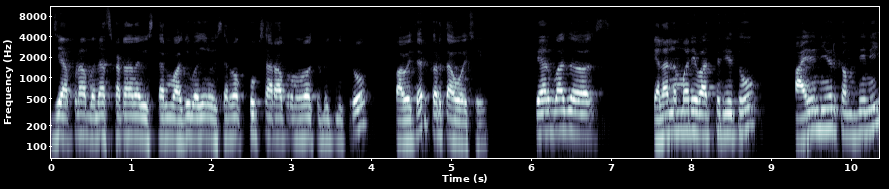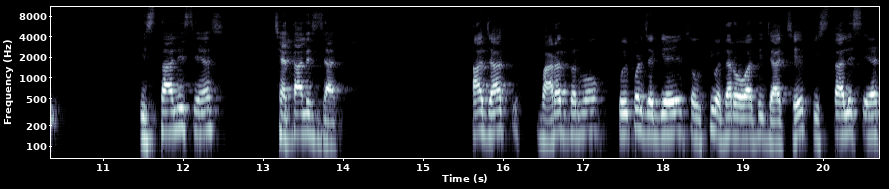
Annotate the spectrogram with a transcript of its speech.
જે આપણા બનાસકાંઠાના વિસ્તારમાં, આજુબાજુના વિસ્તારમાં ખૂબ સારા પ્રમાણમાં ખેડૂત મિત્રો વાવેતર કરતા હોય છે. ત્યારબાદ પહેલા નંબરે વાત કરીએ તો પાયોનિયર કંપનીની પિસ્તાલીસ એસ છેતાલીસ જાત. આ જાત ભારતભરમાં કોઈ પણ જગ્યાએ સૌથી વધારે હોવાથી જાત છે. પિસ્તાલીસ એસ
